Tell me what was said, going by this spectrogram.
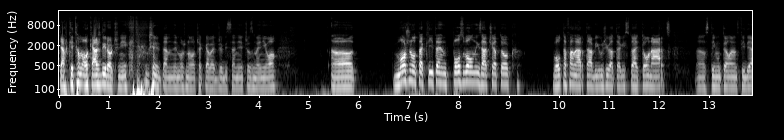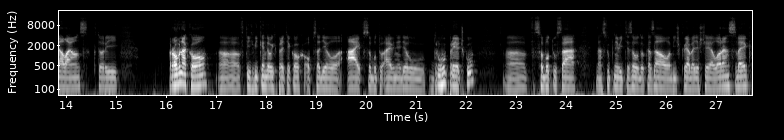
ťažké to mal každý ročník, takže tam nemožno očakávať, že by sa niečo zmenilo. Uh, možno taký ten pozvolný začiatok Volta Fanarta využíva takisto aj Ton Arts uh, z týmu Talent Fidea Lions, ktorý rovnako uh, v tých víkendových pretekoch obsadil aj v sobotu, aj v nedelu druhú priečku. Uh, v sobotu sa na stupne víťazov dokázal vyškriabať ešte Lorenz Svek,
